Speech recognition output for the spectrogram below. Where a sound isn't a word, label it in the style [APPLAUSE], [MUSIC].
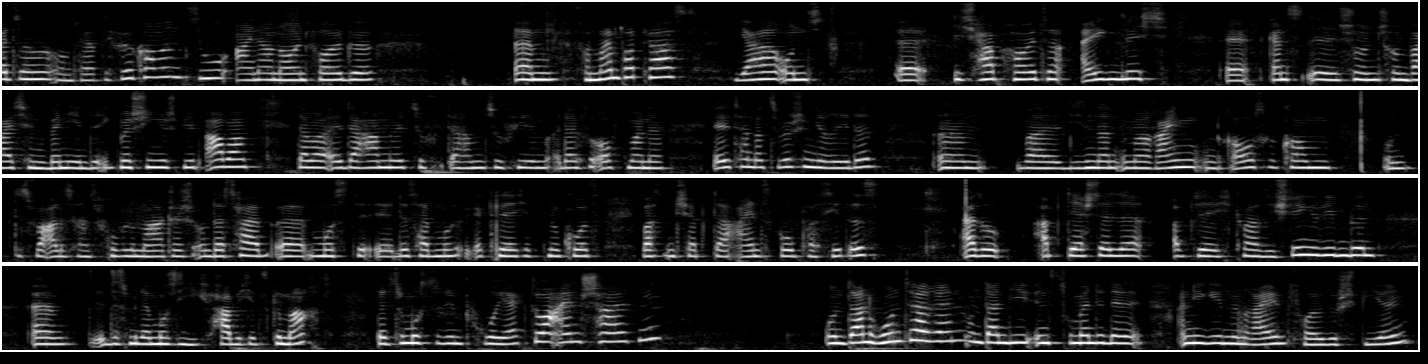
Leute und herzlich willkommen zu einer neuen Folge ähm, von meinem Podcast. Ja, und äh, ich habe heute eigentlich äh, ganz äh, schon schon Weilchen Benny in der Ink Machine gespielt, aber da, war, da haben wir zu da haben zu viel da so oft meine Eltern dazwischen geredet, ähm, weil die sind dann immer rein und rausgekommen und das war alles ganz problematisch und deshalb äh, musste äh, deshalb muss, erkläre ich jetzt nur kurz, was in Chapter 1 grob passiert ist. Also ab der Stelle, ab der ich quasi stehen geblieben bin, ähm, das mit der Musik habe ich jetzt gemacht. Dazu musst du den Projektor einschalten und dann runterrennen und dann die Instrumente der angegebenen Reihenfolge spielen.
